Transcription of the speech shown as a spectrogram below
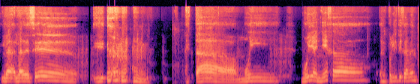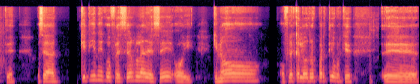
la, la DC y- está muy, muy añeja políticamente. O sea, ¿qué tiene que ofrecer la DC hoy? Que no ofrezca los otros partidos, porque eh,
